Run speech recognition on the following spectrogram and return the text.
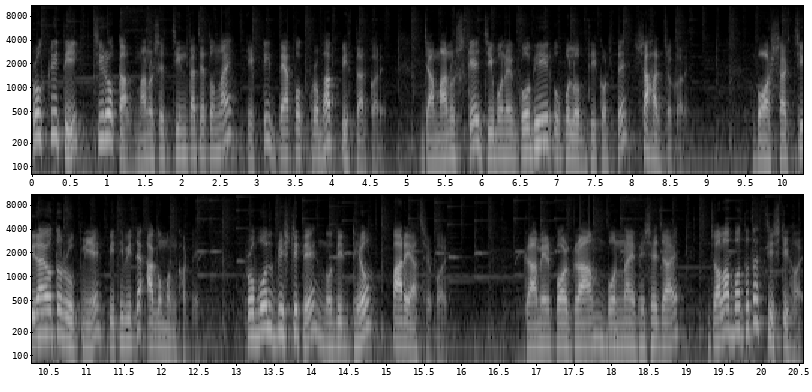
প্রকৃতি চিরকাল মানুষের চিন্তা চেতনায় একটি ব্যাপক প্রভাব বিস্তার করে, যা মানুষকে জীবনের গভীর উপলব্ধি করতে সাহায্য করে। বর্ষার চিরায়ত রূপ নিয়ে পৃথিবীতে আগমন ঘটে। প্রবল বৃষ্টিতে নদীর ঢেউ পারে আছড়ে পড়ে। গ্রামের পর গ্রাম বন্যায় ভেসে যায় জলাবদ্ধতার সৃষ্টি হয়।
